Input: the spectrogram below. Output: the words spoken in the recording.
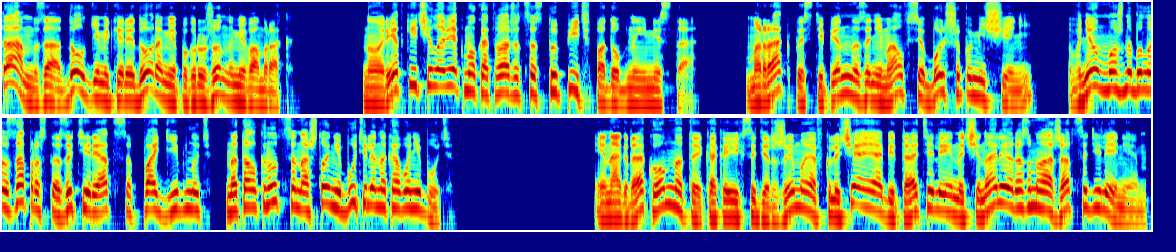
там, за долгими коридорами, погруженными во мрак. Но редкий человек мог отважиться ступить в подобные места. Мрак постепенно занимал все больше помещений. В нем можно было запросто затеряться, погибнуть, натолкнуться на что-нибудь или на кого-нибудь. Иногда комнаты, как и их содержимое, включая обитателей, начинали размножаться делением.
